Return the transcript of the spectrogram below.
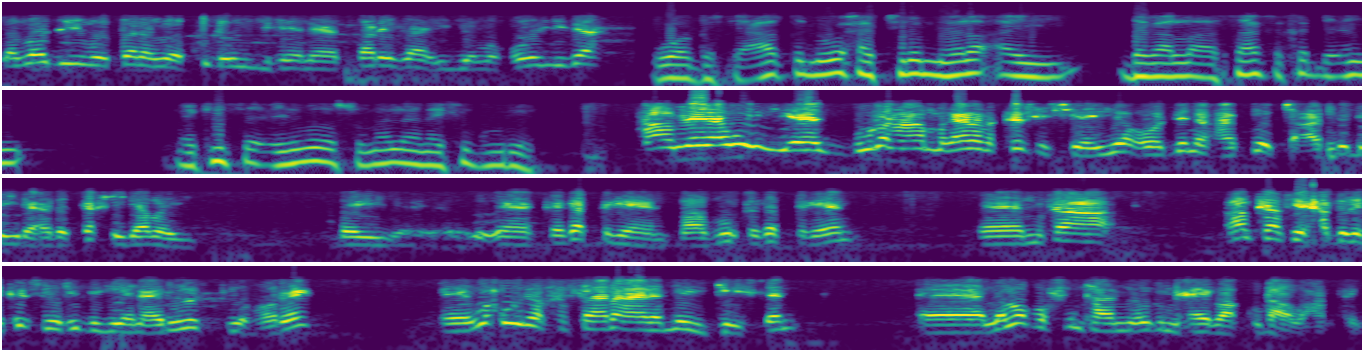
Labadii wadana waa ku dhow yihiin bariga iyo waqooyiga. Waa gartay caaqilma waxaa jira meelo ay dagaalla asaaka ka dhicin laakiinse ciidamada somalilan ay ka guureen. Ha mea wey buraha magaalada ka shisheeya oo dhinaca gooja cadlo la yidhaahdo ka xiga bay bay kaga tageen baabuur kaga tageen. Marka halkaasay xabada ka soo ridayeen aroortii hore. Wax weyna khasaarahana may geysan laba qof intaanu ognahay baa ku dhaawacantay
